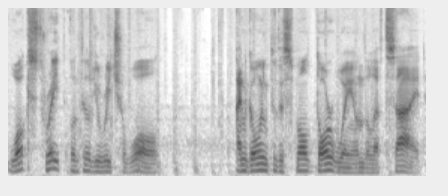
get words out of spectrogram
Walk straight until you reach a wall and go into the small doorway on the left side.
